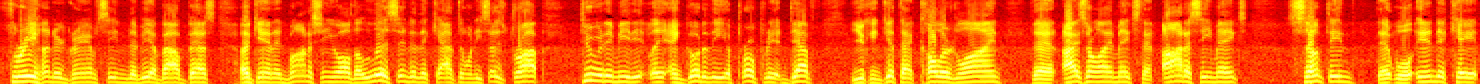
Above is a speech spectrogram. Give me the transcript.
300 grams seem to be about best. Again, admonishing you all to listen to the captain when he says drop, do it immediately and go to the appropriate depth. You can get that colored line that Izorline makes, that Odyssey makes, something that will indicate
